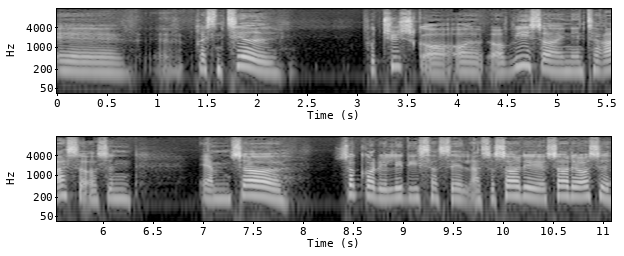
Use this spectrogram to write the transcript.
øh, præsenteret på tysk, og, og, og viser en interesse, og sådan, jamen så, så går det lidt i sig selv. Altså så er det, så er det også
